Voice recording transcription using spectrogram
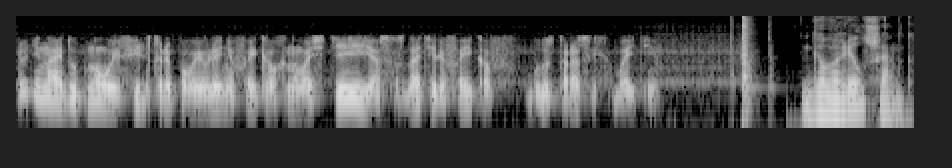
Люди найдут новые фильтры по выявлению фейковых новостей, а создатели фейков будут стараться их обойти. Говорил Шенк.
